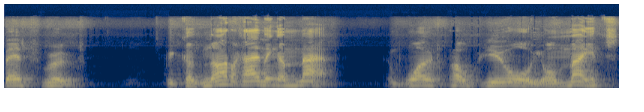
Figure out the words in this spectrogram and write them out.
best route. Because not having a map won't help you or your mates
